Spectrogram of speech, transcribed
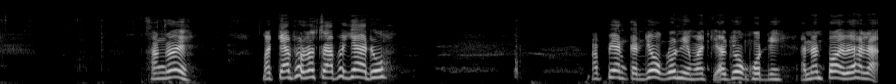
ๆทางเลย มาจับโทรศัพท์ให้ย่าดู มาเปลี่ยนกันโยกดูนี่ มาเอาโยกหดนี่ อันนั้นปล่อยไว้หั่นละ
